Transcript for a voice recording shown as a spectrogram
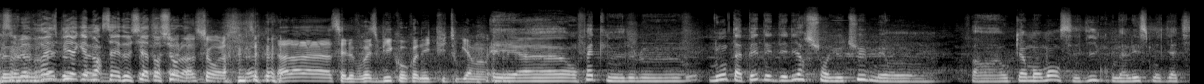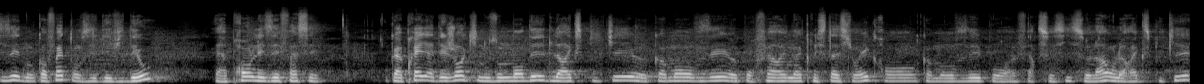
C'est le, le vrai vrai SBI à de- Gamerside aussi, attention là. Attention là. Là là là, c'est le vrai SBI qu'on connaît depuis tout gamin. Et euh, en fait, le, le- nous on tapait des délires sur YouTube, mais on, enfin, à aucun moment on s'est dit qu'on allait se médiatiser. Donc en fait, on faisait des vidéos et après on les effaçait. Donc après, il y a des gens qui nous ont demandé de leur expliquer euh, comment on faisait euh, pour faire une incrustation écran, comment on faisait pour euh, faire ceci, cela. On leur a expliqué.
